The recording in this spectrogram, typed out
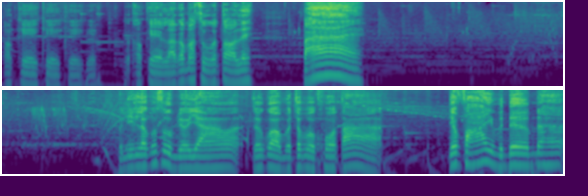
โอเคโอเคโอเคโอเคโอเค เราก็มาสุ่มกันต่อเลย ไป วันนี้เราก็สุ่มยาวๆอ่ะจนกว่ามันจะหมดโควต้า ยังฟ้าอยู่เหมือนเดิมนะฮะ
